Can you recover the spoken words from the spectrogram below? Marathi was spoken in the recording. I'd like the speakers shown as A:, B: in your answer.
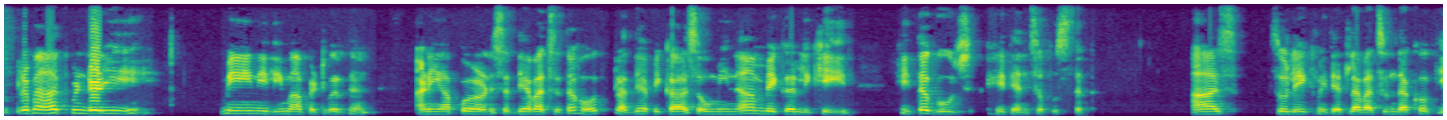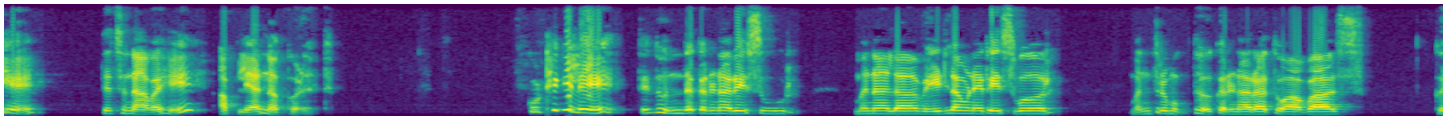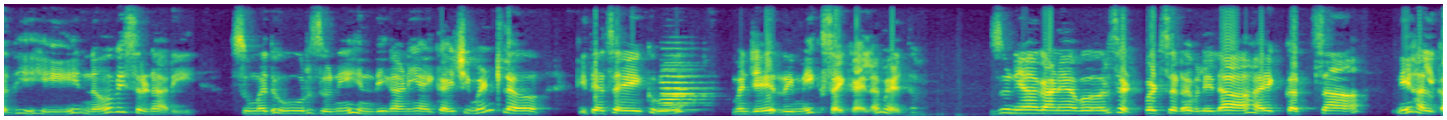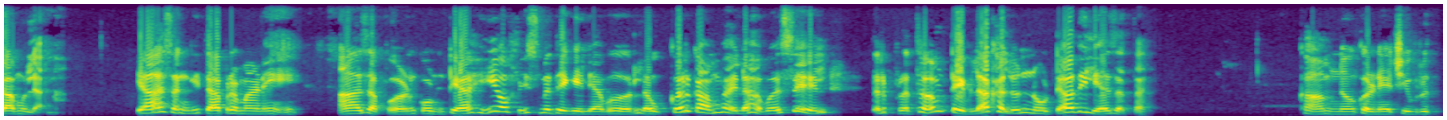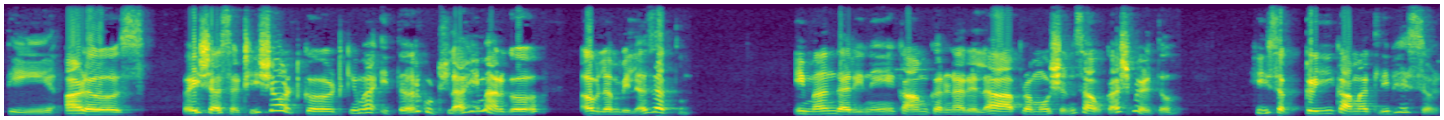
A: सुप्रभात मंडळी. मी निलिमा पटवर्धन आणि आपण सध्या वाचत आहोत प्राध्यापिका सौमीना आंबेकर लिखित हितगुज हे त्यांचं पुस्तक. आज जो लेख मी त्यातला वाचून दाखवतेय त्याचं नाव आहे आपल्या नकळत. कुठे गेले ते धुंद करणारे सूर? मनाला वेड लावणारे स्वर? मंत्रमुग्ध करणारा तो आवाज? कधीही न विसरणारी सुमधूर जुनी हिंदी गाणी ऐकायची म्हटलं की त्याचं एक रूप म्हणजे रिमिक्स ऐकायला मिळतं. जुन्या गाण्यावर झटपट चढवलेला हा एक कच्चा नि हलका मुलामा. या संगीताप्रमाणे आज आपण कोणत्याही ऑफिसमध्ये गेल्यावर लवकर काम व्हायला हवं असेल तर प्रथम टेबलाखालून नोटा दिल्या जातात. काम न करण्याची वृत्ती आळस पैशासाठी शॉर्टकट किंवा इतर कुठलाही मार्ग अवलंबिला जातो. इमानदारीने काम करणाऱ्याला प्रमोशन सावकाश मिळतं. ही सगळी कामातली भेसळ.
